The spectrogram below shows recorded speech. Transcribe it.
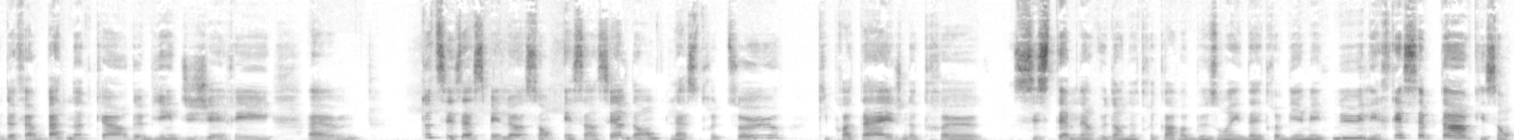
de faire battre notre cœur, de bien digérer. Euh, tous ces aspects-là sont essentiels. Donc, la structure qui protège notre euh, système nerveux dans notre corps a besoin d'être bien maintenu. Les récepteurs qui sont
